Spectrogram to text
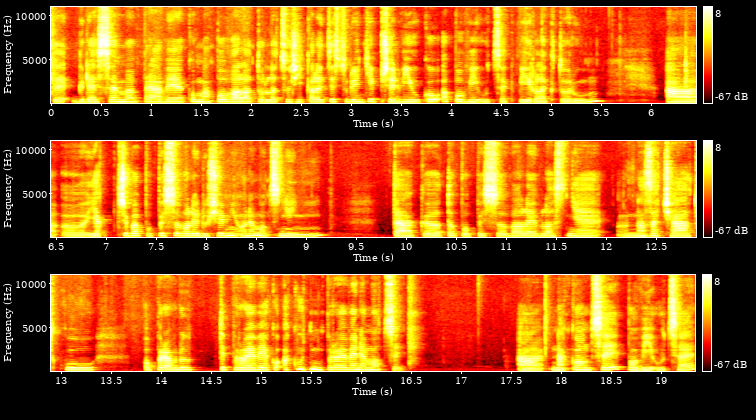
kde, kde jsem právě jako mapovala tohle, co říkali ty studenti před výukou a po výuce k peer lektorům a eh, jak třeba popisovali duševní onemocnění tak eh, to popisovali vlastně na začátku opravdu ty projevy jako akutní projevy nemoci. A na konci, po výuce,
